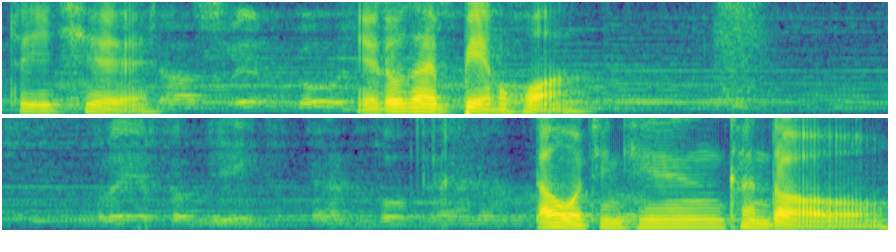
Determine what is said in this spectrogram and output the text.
这一切也都在变化。当我今天看到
